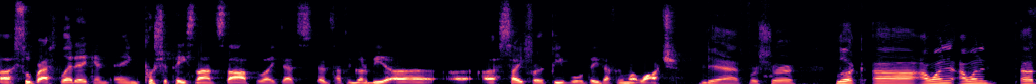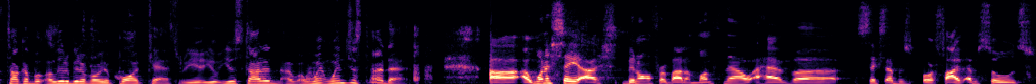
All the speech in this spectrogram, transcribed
uh, super athletic and, and push a pace nonstop. Like that's that's definitely going to be a, a, a sight for the people. They definitely want to watch. Yeah, for sure. Look, uh, I want I want to uh, talk about a little bit about your podcast. You you, you started uh, when when did you start that? Uh, I want to say I've been on for about a month now. I have uh, six episodes or five episodes,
